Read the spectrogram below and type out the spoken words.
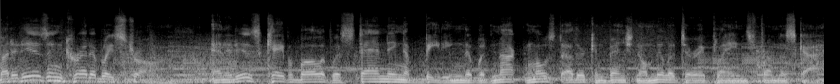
But it is incredibly strong, and it is capable of withstanding a beating that would knock most other conventional military planes from the sky.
